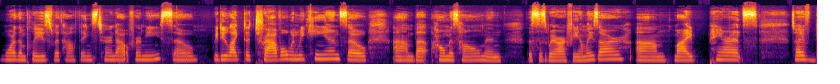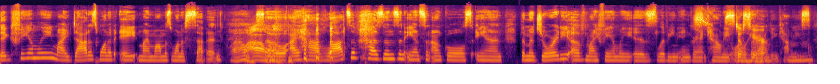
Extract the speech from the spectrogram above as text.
more than pleased with how things turned out for me. So we do like to travel when we can. So, um, but home is home, and this is where our families are. Um, my parents. So I have big family. My dad is one of eight. My mom is one of seven. Wow. So I have lots of cousins and aunts and uncles, and the majority of my family is living in Grant County Still or here. surrounding counties. Mm-hmm.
